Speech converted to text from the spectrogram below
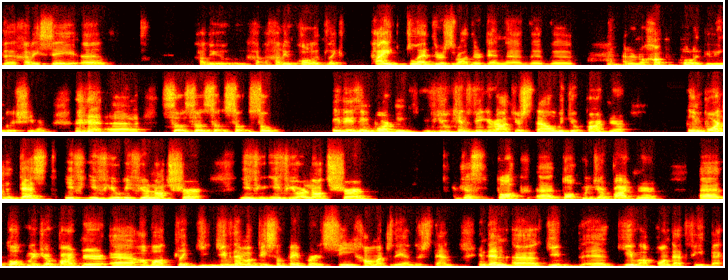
the how do you say uh, how do you how do you call it like tight letters rather than uh, the the I don't know how to call it in English even. uh, so so so so so it is important you can figure out your style with your partner. Important test if if you if you're not sure if you, if you are not sure, just talk uh, talk with your partner uh, talk with your partner uh, about like give them a piece of paper and see how much they understand and then uh, give uh, give upon that feedback.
